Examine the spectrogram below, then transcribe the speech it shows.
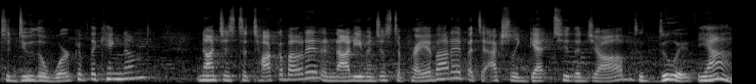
to do the work of the kingdom, not just to talk about it and not even just to pray about it, but to actually get to the job. To do it. Yeah,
